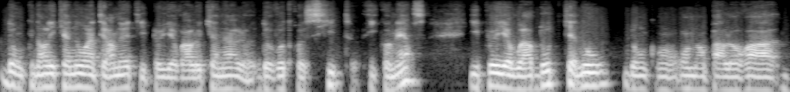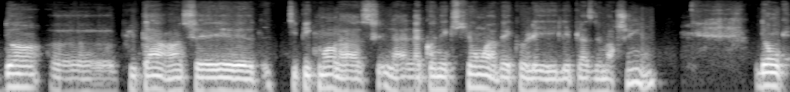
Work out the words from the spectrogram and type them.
Donc, dans les canaux Internet, il peut y avoir le canal de votre site e-commerce. Il peut y avoir d'autres canaux, donc on, en parlera d'un euh, plus tard. Hein. C'est typiquement la, connexion avec les, places de marché. Hein. Donc,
